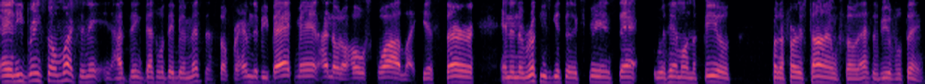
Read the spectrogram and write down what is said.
and he brings so much. And they, I think that's what they've been missing. So for him to be back, man, I know the whole squad, like, yes, sir. And then the rookies get to experience that with him on the field for the first time. So that's a beautiful thing.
